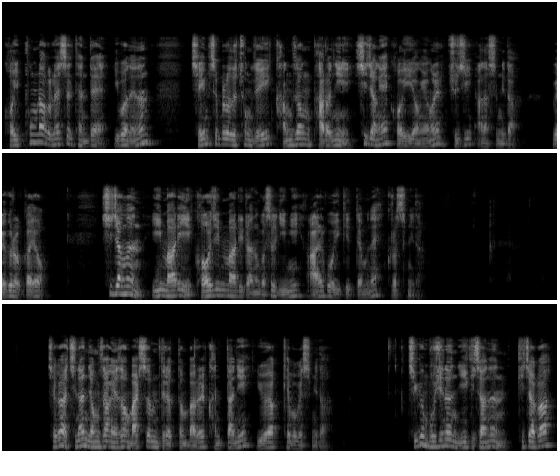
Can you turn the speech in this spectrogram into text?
거의 폭락을 했을 텐데 이번에는 제임스 블러드 총재의 강성 발언이 시장에 거의 영향을 주지 않았습니다. 왜 그럴까요? 시장은 이 말이 거짓말이라는 것을 이미 알고 있기 때문에 그렇습니다. 제가 지난 영상에서 말씀드렸던 바를 간단히 요약해 보겠습니다. 지금 보시는 이 기사는 기자가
